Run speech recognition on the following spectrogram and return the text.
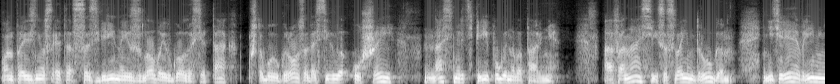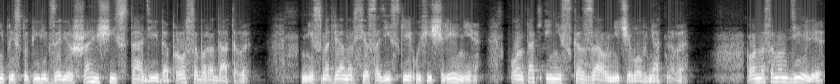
Он произнес это со звериной злобой в голосе так, чтобы угроза достигла ушей насмерть перепуганного парня. Афанасий со своим другом, не теряя времени, приступили к завершающей стадии допроса Бородатого – Несмотря на все садистские ухищрения, он так и не сказал ничего внятного. Он на самом деле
